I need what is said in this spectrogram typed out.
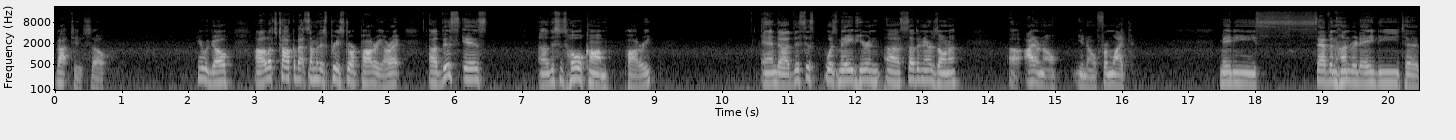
got to. So here we go. Uh, let's talk about some of this prehistoric pottery. All right, uh, this is this is Hohokam pottery and this is was made here in southern Arizona. Uh, I don't know, you know, from like maybe 700 AD to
